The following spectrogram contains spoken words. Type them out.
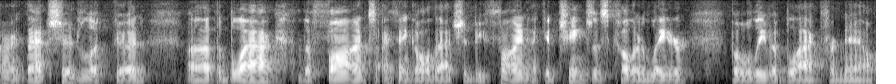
All right, that should look good. Uh, the black, the font, I think all that should be fine. I could change this color later, but we'll leave it black for now.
